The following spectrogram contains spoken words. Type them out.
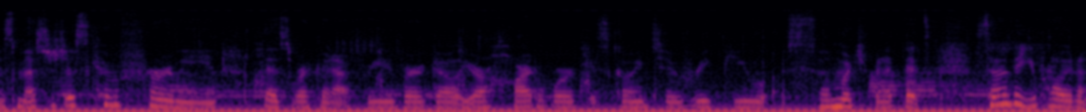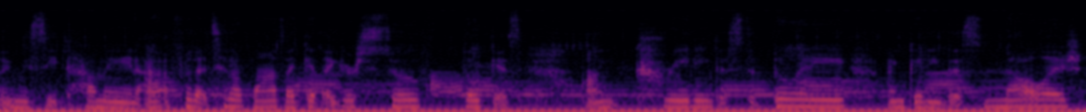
This message is confirming that it's working out for you, Virgo. Your hard work is going to reap you so much benefits. Some that you probably don't even see coming. Uh, for that Ten of Wands, I get that you're so focused on creating this stability and getting this knowledge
